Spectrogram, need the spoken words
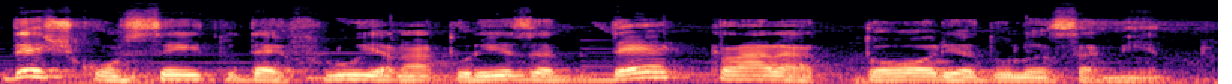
Deste conceito deflui a natureza declaratória do lançamento.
